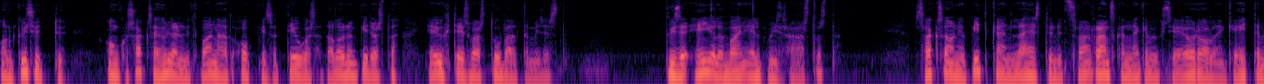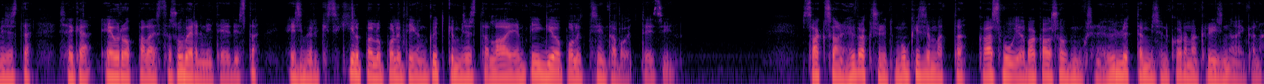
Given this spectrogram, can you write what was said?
On kysytty, onko Saksa hylännyt vanhat oppinsa tiukasta taloudenpidosta ja yhteisvastuun välttämisestä. Kyse ei ole vain elpymisrahastosta. Saksa on jo pitkään lähestynyt Ranskan näkemyksiä euroalueen kehittämisestä sekä eurooppalaisesta suvereniteetista, esimerkiksi kilpailupolitiikan kytkemisestä laajempiin geopoliittisiin tavoitteisiin. Saksa on hyväksynyt mukisematta kasvu- ja vakaussopimuksen hyllyttämisen koronakriisin aikana.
